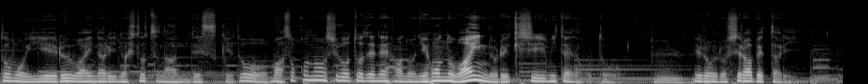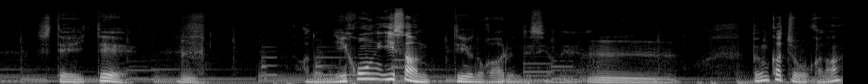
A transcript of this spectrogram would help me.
とも言えるワイナリーの一つなんですけど、まあ、そこの仕事でねあの日本のワインの歴史みたいなことをいろいろ調べたりしていて、うん、あの日本遺産っていうのがあるんですよね。うん。文化庁かな、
